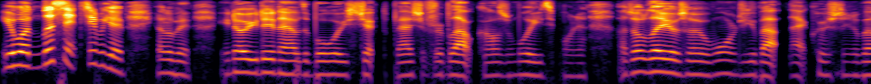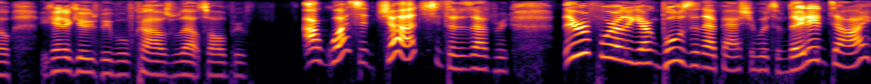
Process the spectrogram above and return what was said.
You wouldn't listen. See me again. You know you didn't have the boys check the pasture for blout causing weeds, pointed out. I told Leo so I warned you about that, Christina Bell. You can't accuse people of crimes without solid proof. I wasn't judged, she said exasperated. There were four other young bulls in that pasture with them. They didn't die.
